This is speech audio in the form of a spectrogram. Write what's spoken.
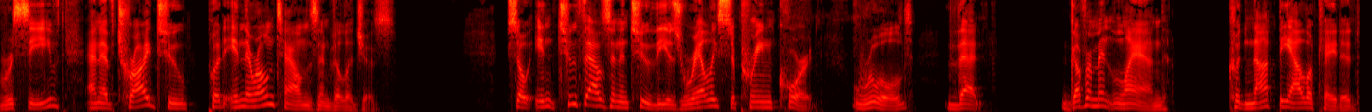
received and have tried to put in their own towns and villages. So in 2002, the Israeli Supreme Court ruled that government land could not be allocated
